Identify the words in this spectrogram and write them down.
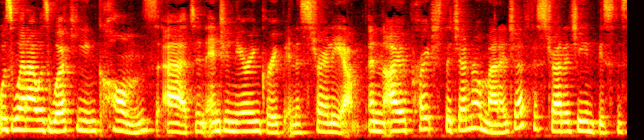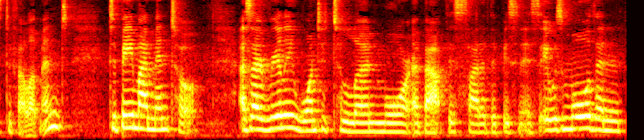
was when I was working in comms at an engineering group in Australia, and I approached the general manager for strategy and business development to be my mentor, as I really wanted to learn more about this side of the business. It was more than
